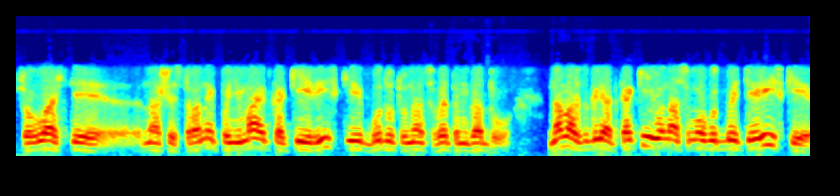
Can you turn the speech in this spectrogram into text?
что власти нашей страны понимают, какие риски будут у нас в этом году. На ваш взгляд, какие у нас могут быть риски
